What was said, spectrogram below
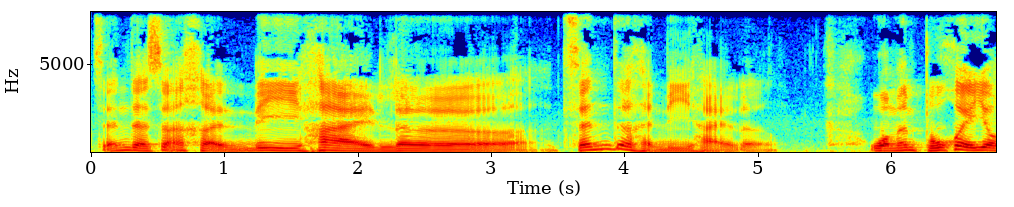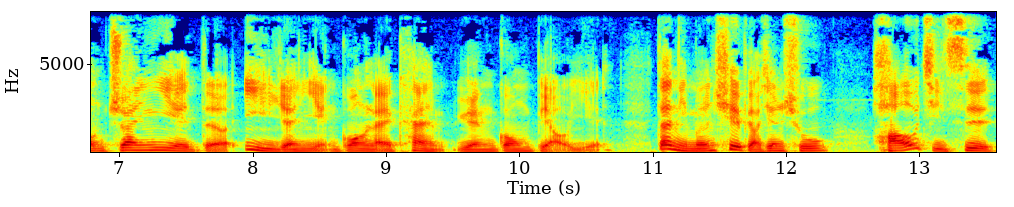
真的算很厉害了，真的很厉害了。我们不会用专业的艺人眼光来看员工表演，但你们却表现出好几次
